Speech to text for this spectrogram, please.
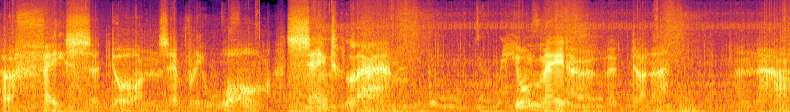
Her face adorns every wall. Saint Lamb. You made her, McDonagh. And now,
